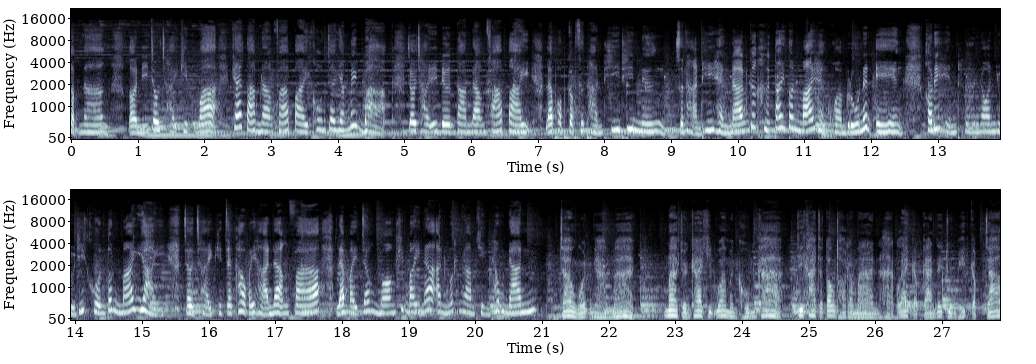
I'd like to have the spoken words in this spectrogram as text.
กับนาง ตอนนี้เจ้าชายคิดว่าแค่ตามนางฟ้าไปคงจะยังไม่บาป เจ้าชายได้เดินตามนางฟ้าไป และพบกับสถานที่ที่หนึ่งสถานที่แห่งนั้นก็คือใต้ต้นไม้แห่งความรู้นั่นเอง เขาได้เห็นเธอนอนอยู่ที่โคนต้นไม้ใหญ่ เจ้าชายคิดจะเข้าไปหานางฟ้า และไปจ้องมองที่ใบหน้าอันงดงามเพียงเท่านั้น เจ้างดงามมาก มากจนข้าคิดว่ามันคุ้มค่าที่ข้าจะต้องทรมานหากแลกกับการได้จุมพิษกับเจ้า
